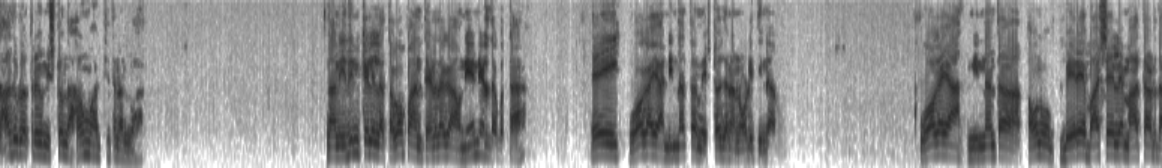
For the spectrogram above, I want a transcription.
ಸಾಧುಗಳ ಹತ್ರ ಇವ್ನು ಇಷ್ಟೊಂದು ಅಹಂ ಮಾಡ್ತಿದ್ದಾನಲ್ವಾ? ನಾನು ಇದನ್ ಕೇಳಿಲ್ಲ, ತಗೋಪ ಅಂತ ಹೇಳಿದಾಗ ಅವ್ನ್ ಏನ್ ಹೇಳ್ದ ಗೊತ್ತಾ? ಏಯ್, ಹೋಗಯ್ಯ ನಿನ್ನಂತ ಎಷ್ಟೋ ಜನ ನೋಡಿದ್ದೀನಿ ನಾನು ಹೋಗಯ್ಯ, ನಿನ್ನಂತ ಅವನು ಬೇರೆ ಭಾಷೆಯಲ್ಲೇ ಮಾತಾಡ್ದ.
